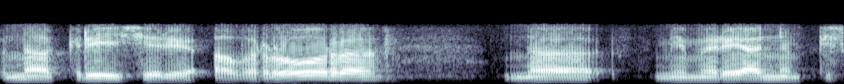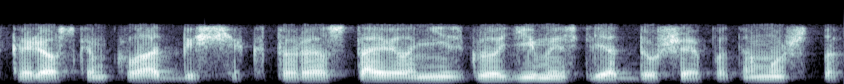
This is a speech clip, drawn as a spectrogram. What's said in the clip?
на крейсере «Аврора», на мемориальном Пискаревском кладбище, которое оставило неизгладимый след душе, потому что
